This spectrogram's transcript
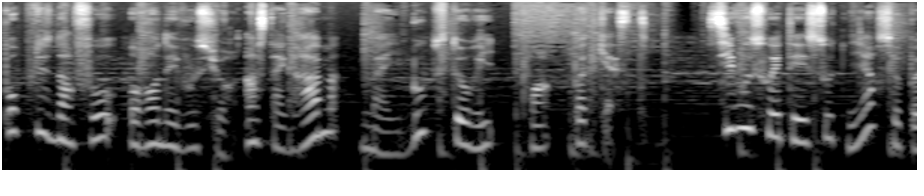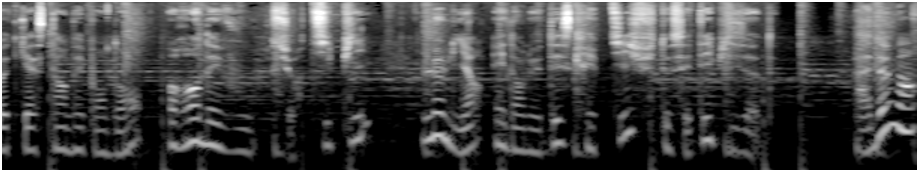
Pour plus d'infos, rendez-vous sur Instagram myboobstory.podcast. Si vous souhaitez soutenir ce podcast indépendant, rendez-vous sur Tipeee, le lien est dans le descriptif de cet épisode. À demain!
